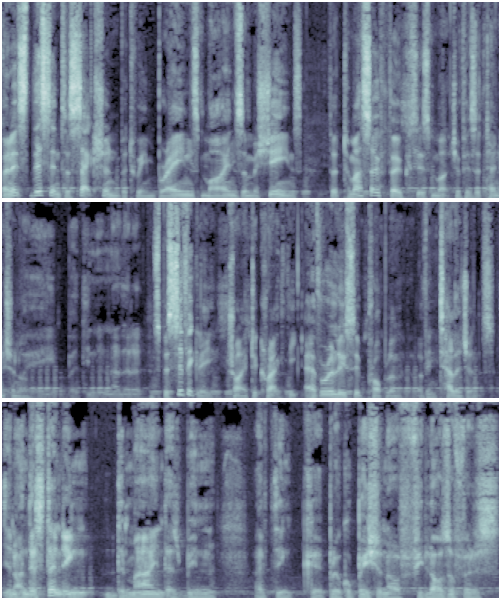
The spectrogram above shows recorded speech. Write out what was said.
And it's this intersection between brains, minds, and machines that Tommaso focuses much of his attention on, and specifically trying to crack the ever elusive problem of intelligence. You know, understanding the mind has been, I think, a preoccupation of philosophers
